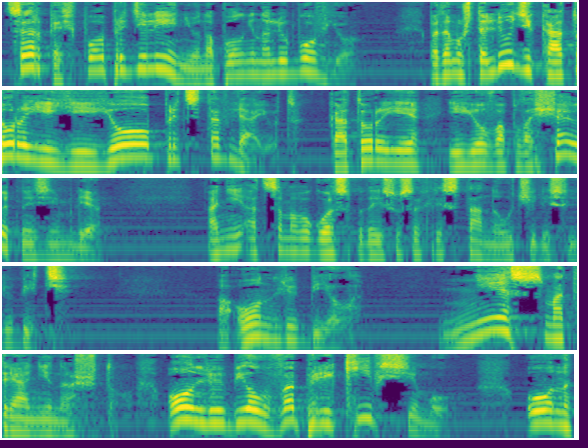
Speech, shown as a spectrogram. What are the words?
Церковь по определению наполнена любовью, потому что люди, которые ее представляют, которые ее воплощают на земле, они от самого Господа Иисуса Христа научились любить а он любил, несмотря ни на что. Он любил вопреки всему. Он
